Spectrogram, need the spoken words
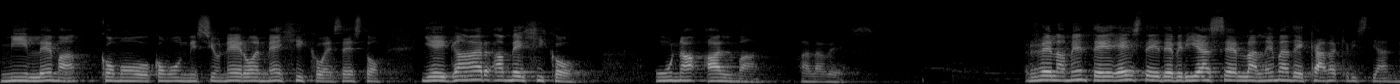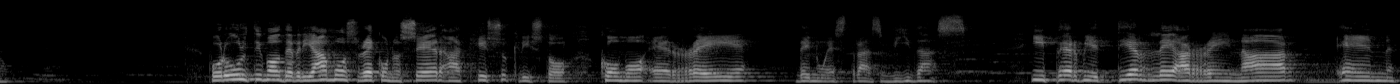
Mi lema como, como un misionero en México es esto, llegar a México una alma a la vez. Realmente este debería ser la lema de cada cristiano. Por último, deberíamos reconocer a Jesucristo como el Rey de nuestras vidas y permitirle a reinar en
